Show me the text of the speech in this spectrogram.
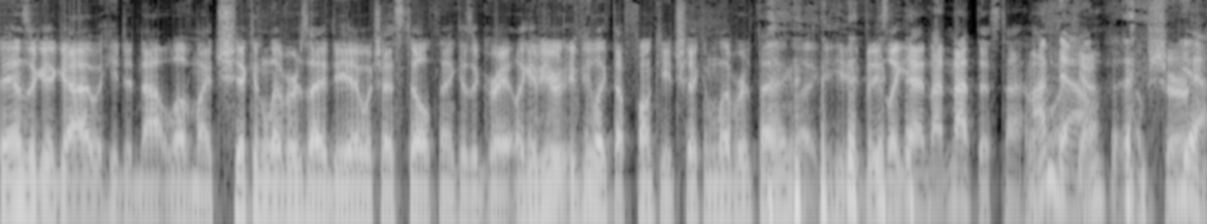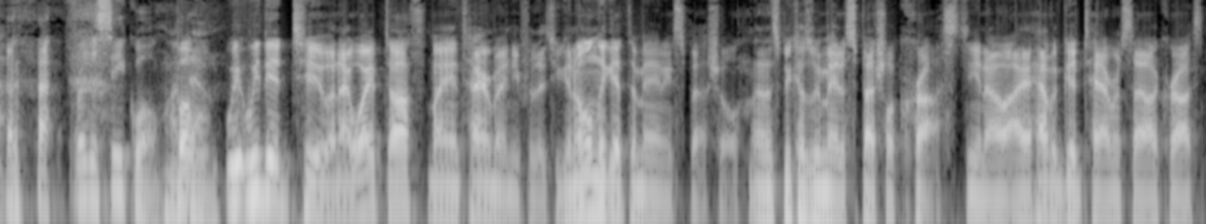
Dan's a good guy, but he did not love my chicken livers idea, which I still think is a great. Like if you if you like the funky chicken liver thing, like he, but he's like, yeah, not not this time. I'm like, down. Yeah, I'm sure. yeah, for the sequel, I'm But down. we, we did too, and I wiped off my entire menu for this. You can only get the Manny special, and it's because we made a special crust. You know, I have a good tavern style crust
